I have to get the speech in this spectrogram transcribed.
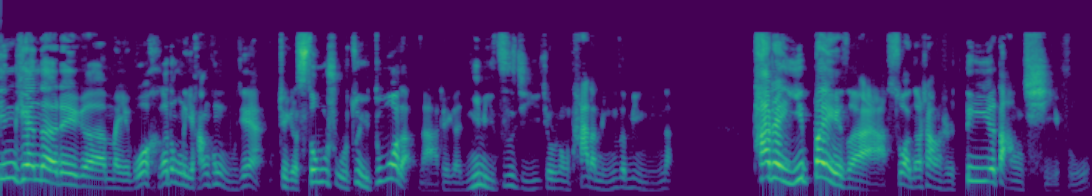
今天的这个美国核动力航空母舰，这个艘数最多的啊，这个尼米兹级就是用他的名字命名的。他这一辈子啊，算得上是跌宕起伏。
